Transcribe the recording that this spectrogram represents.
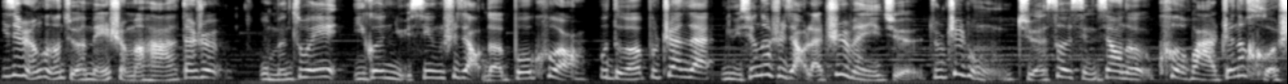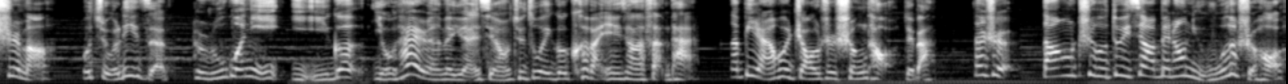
一些人可能觉得没什么哈，但是我们作为一个女性视角的播客，不得不站在女性的视角来质问一句：就是这种角色形象的刻画真的合适吗？我举个例子，就如果你以一个犹太人为原型去做一个刻板印象的反派，那必然会招致声讨，对吧？但是当这个对象变成女巫的时候，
